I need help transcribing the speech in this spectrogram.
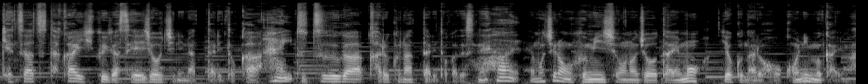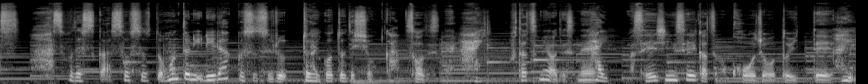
血圧高い低いが正常値になったりとか、はい、頭痛が軽くなったりとかですね、はい、もちろん不眠症の状態も良くなる方向に向かいます。ああそうですか。そうすると本当にリラックスするということでしょうか？そうですね。はい。二つ目はですね、はい、精神生活の向上といって、はい、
